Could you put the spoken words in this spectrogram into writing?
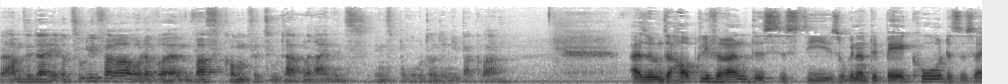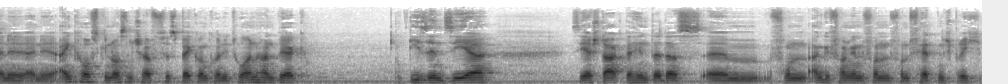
haben Sie da Ihre Zulieferer oder ähm, was kommen für Zutaten rein ins, ins Brot und in die Backwaren? Also unser Hauptlieferant ist, ist die sogenannte Bäco, das ist eine, eine Einkaufsgenossenschaft fürs Bäcker- und Konditorenhandwerk. Die sind sehr, sehr stark dahinter, dass ähm, von angefangen von, von Fetten, sprich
